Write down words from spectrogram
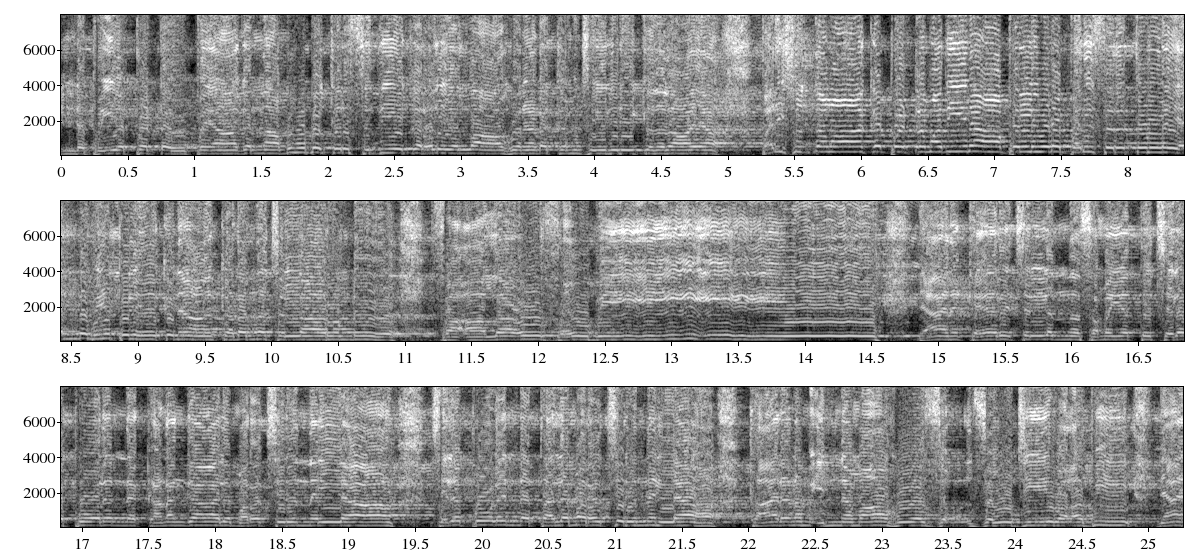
എന്റെ പ്രിയപ്പെട്ട ഉപ്പയാകുന്ന അബൂബക്കർ സിദ്ദീഖ് അടക്കം ചെയ്തിരിക്കുന്നതായ പരിശുദ്ധമാക്കപ്പെട്ട മദീന പള്ളിയുടെ പരിസരത്തുള്ള എന്റെ വീട്ടിലേക്ക് ഞാൻ കടന്നു ചെല്ലാറുണ്ട്. ഞാൻ കയറി ചെല്ലുന്ന സമയത്ത് ചിലപ്പോൾ എന്റെ കണങ്കാൽ മറച്ചിരുന്നില്ല ചിലപ്പോൾ എന്റെ തല മറച്ചിരുന്നില്ല. കാരണം അബി ഞാൻ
